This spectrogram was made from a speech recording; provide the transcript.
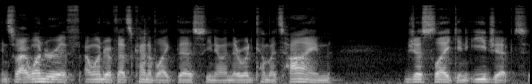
And so I wonder if I wonder if that's kind of like this, you know, and there would come a time just like in Egypt,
